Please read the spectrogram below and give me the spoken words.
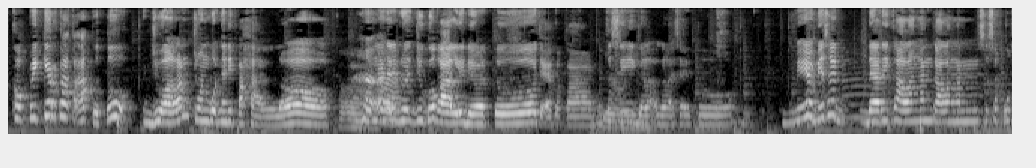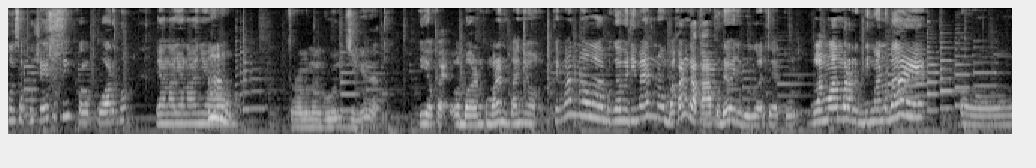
kau pikir kakak aku tuh jualan cuma buat nyari pahala? Heeh. Nah jadi duit juga kali dia tuh, cek itu kan. Itu Iya, sih galak-galak saya itu. Ya biasa dari kalangan-kalangan sesepuh-sesepuh saya itu sih kalau keluarga yang nanya-nanya Terlalu menggunjing ya. Iya kayak lebaran kemarin ditanya, kayak mana lah begawe di mana? Bahkan kakak aku dewa juga gak saya tuh ngelamar di mana baik. Oh.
